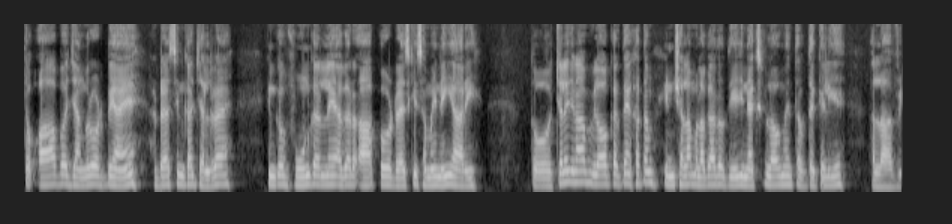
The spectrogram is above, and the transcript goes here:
तो आप जंग रोड पे आएँ एड्रेस इनका चल रहा है, इनको फ़ोन कर लें, अगर आपको एड्रेस की समझ नहीं आ रही। तो चले जनाब व्लॉग करते हैं ख़त्म, इंशाल्लाह मुलाकात होती है जी नेक्स्ट व्लॉग में, तब तक के लिए अल्लाह हाफिज़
